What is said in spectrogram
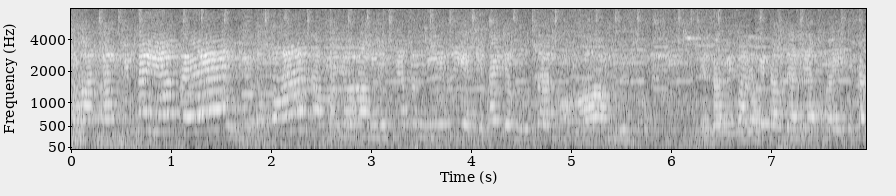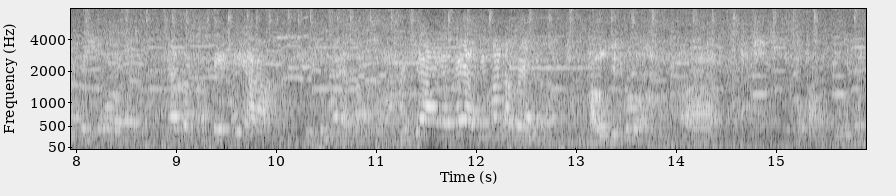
keluarga kita ya, Ben. Gitu kan, namanya orang hidupnya sendiri ya kita ya berusaha nolong gitu. Ya, tapi kalau kita udah lihat baik kita itu ya seperti itu ya itu mah ya terserah aja ya Be. Gimana Be? Kalau gitu eh saya dulu deh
